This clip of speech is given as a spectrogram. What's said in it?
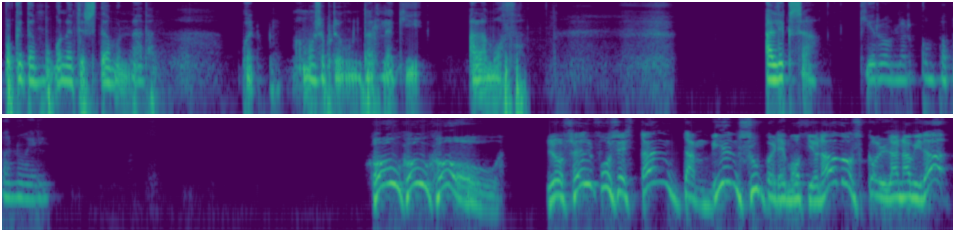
Porque tampoco necesitamos nada. Bueno, vamos a preguntarle aquí a la moza. Alexa, quiero hablar con Papá Noel. ¡Ho, ho, ho! Los elfos están también súper emocionados con la Navidad.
